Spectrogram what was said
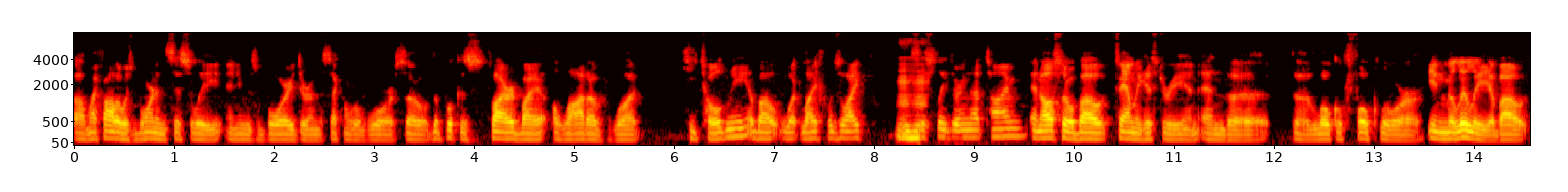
Uh, my father was born in Sicily and he was a boy during the Second World War. So the book is fired by a lot of what he told me about what life was like in mm-hmm. Sicily during that time and also about family history and, and the the local folklore in Melilli about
